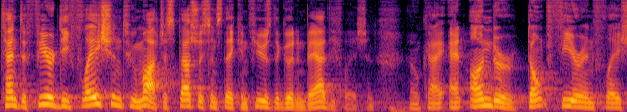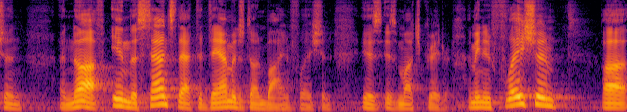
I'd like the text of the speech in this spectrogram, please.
tend to fear deflation too much, especially since they confuse the good and bad deflation, okay? And under, don't fear inflation enough in the sense that the damage done by inflation is, is much greater. I mean, inflation, uh,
